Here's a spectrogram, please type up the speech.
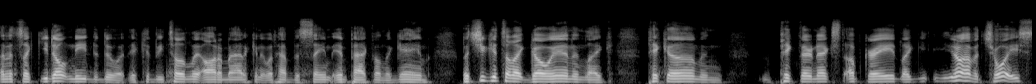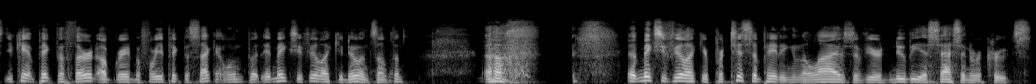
And it's like you don't need to do it. It could be totally automatic, and it would have the same impact on the game. But you get to like go in and like pick them and pick their next upgrade. Like you don't have a choice. You can't pick the third upgrade before you pick the second one. But it makes you feel like you're doing something. Uh, it makes you feel like you're participating in the lives of your newbie assassin recruits.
